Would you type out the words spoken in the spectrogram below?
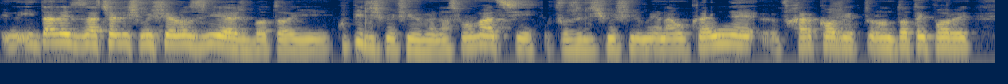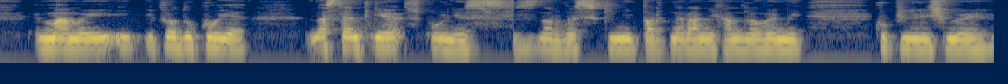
i dalej zaczęliśmy się rozwijać, bo to i kupiliśmy firmę na Słowacji, utworzyliśmy firmę na Ukrainie, w Charkowie, którą do tej pory mamy i, i produkuje. Następnie wspólnie z, z norweskimi partnerami handlowymi kupiliśmy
